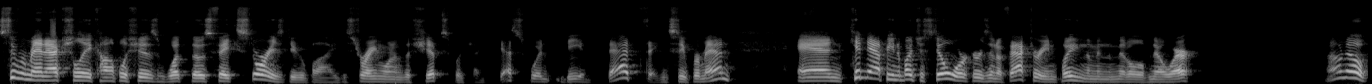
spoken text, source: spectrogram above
Superman actually accomplishes what those fake stories do by destroying one of the ships, which I guess would be a bad thing, Superman, and kidnapping a bunch of steelworkers in a factory and putting them in the middle of nowhere. I don't know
